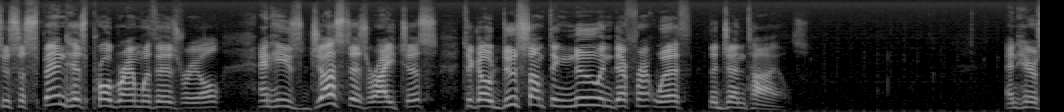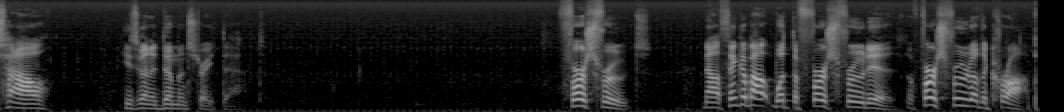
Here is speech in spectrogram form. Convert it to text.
to suspend his program with Israel, and he's just as righteous to go do something new and different with the Gentiles. And here's how he's going to demonstrate that. First fruits. Now, think about what the first fruit is the first fruit of the crop.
